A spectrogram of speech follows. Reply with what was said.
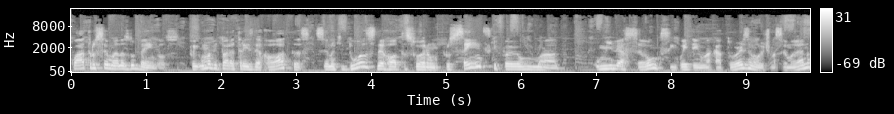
quatro semanas do Bengals. Foi uma vitória, três derrotas, sendo que duas derrotas foram pro Saints, que foi uma humilhação, 51 a 14 na última semana.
